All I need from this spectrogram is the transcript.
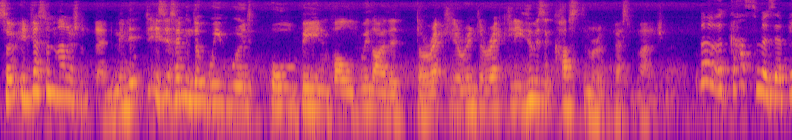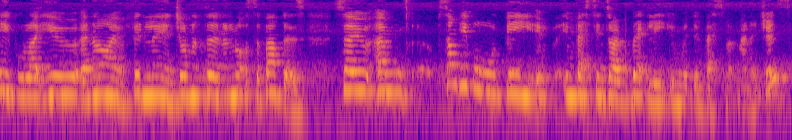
So investment management then, I mean, is it something that we would all be involved with either directly or indirectly? Who is a customer of investment management? Well, the customers are people like you and I and Finley and Jonathan and lots of others. So um, some people would be investing directly in with investment managers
